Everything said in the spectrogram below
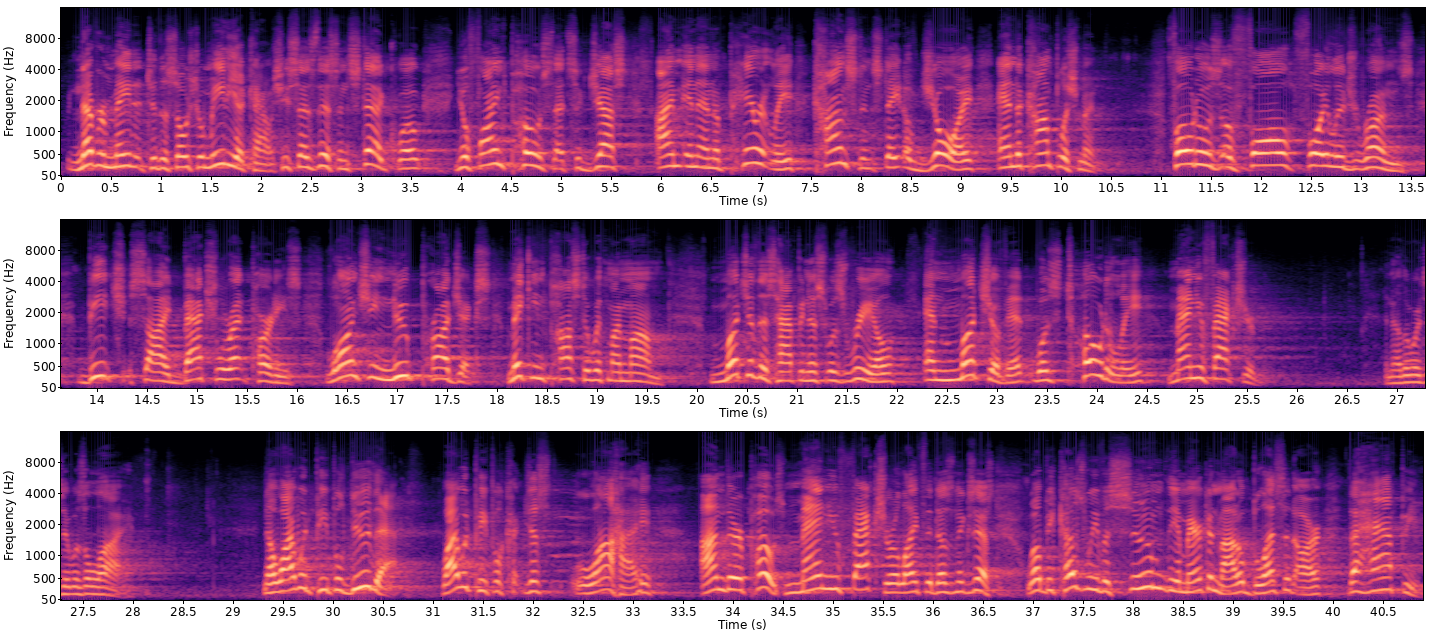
never made it to the social media account. She says this instead, quote, you'll find posts that suggest I'm in an apparently constant state of joy and accomplishment. Photos of fall foliage runs, beachside bachelorette parties, launching new projects, making pasta with my mom. Much of this happiness was real, and much of it was totally manufactured. In other words, it was a lie. Now, why would people do that? Why would people just lie on their post, manufacture a life that doesn't exist? Well, because we've assumed the American motto blessed are the happy.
